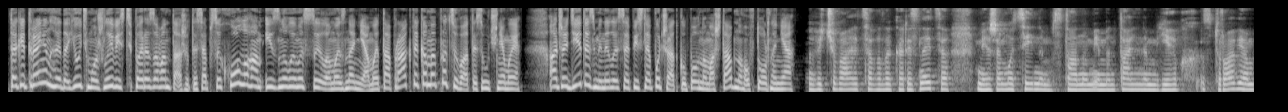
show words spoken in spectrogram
такі тренінги дають можливість перезавантажитися психологам і з новими силами, знаннями та практиками працювати з учнями. Адже діти змінилися після початку повномасштабного вторгнення. Відчувається велика різниця між емоційним станом і ментальним їх здоров'ям,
